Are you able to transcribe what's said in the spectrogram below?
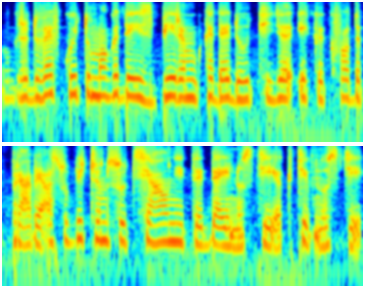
В градове, в които мога да избирам къде да отида и какво да правя. Аз обичам социалните дейности и активности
